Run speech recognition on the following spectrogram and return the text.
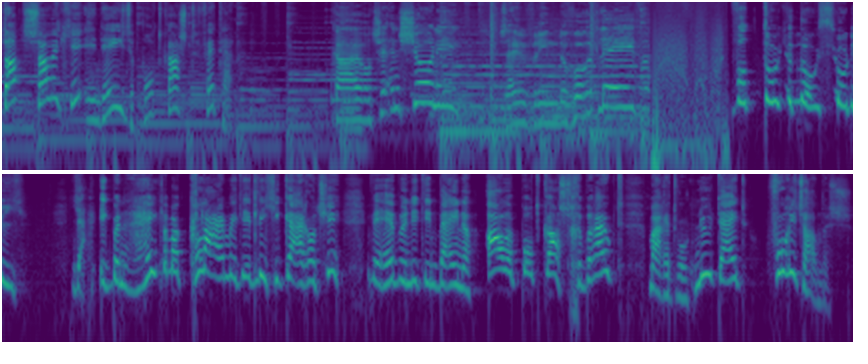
Dat zal ik je in deze podcast vertellen. Kareltje en Johnny zijn vrienden voor het leven. wat doe je nou, Johnny? Ja, ik ben helemaal klaar met dit liedje, Kareltje. We hebben dit in bijna alle podcasts gebruikt, maar het wordt nu tijd voor iets anders.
